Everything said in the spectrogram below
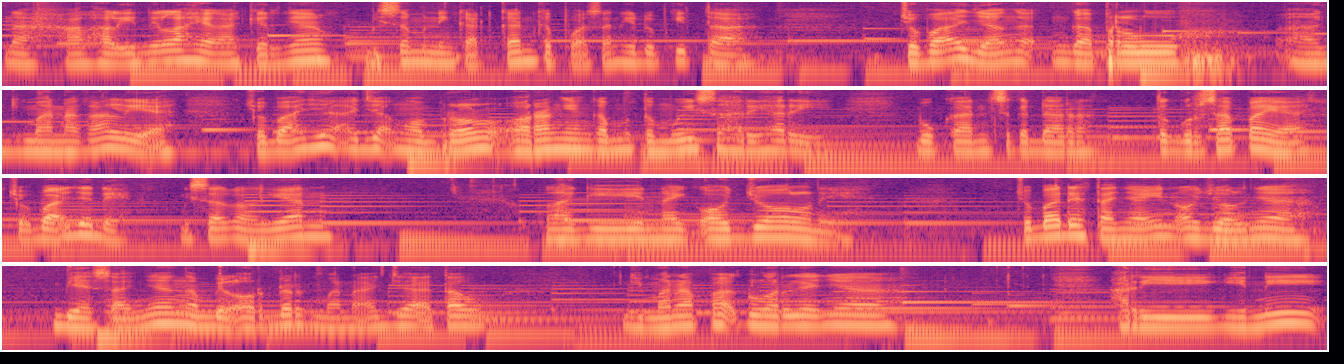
Nah, hal-hal inilah yang akhirnya bisa meningkatkan kepuasan hidup kita. Coba aja nggak perlu uh, gimana kali ya. Coba aja ajak ngobrol orang yang kamu temui sehari-hari. Bukan sekedar tegur sapa ya. Coba aja deh. Misal kalian lagi naik ojol nih. Coba deh tanyain ojolnya. Biasanya ngambil order ke mana aja atau gimana pak keluarganya? Hari gini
